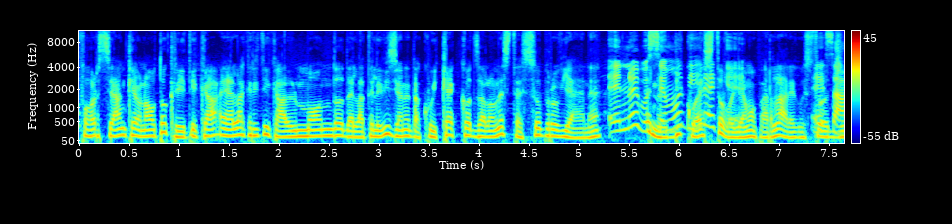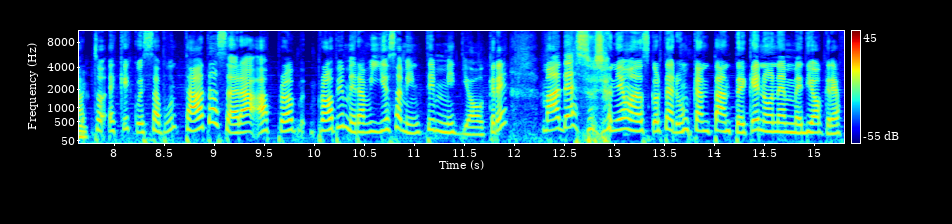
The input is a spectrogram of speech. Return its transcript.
forse anche un'autocritica e alla critica al mondo della televisione da cui Checco Zalone stesso proviene. E noi E possiamo noi di questo che... vogliamo parlare quest'oggi. Esatto, e che questa puntata sarà pro- proprio meravigliosamente mediocre. Ma adesso ci andiamo ad ascoltare un cantante che non è mediocre affatto,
